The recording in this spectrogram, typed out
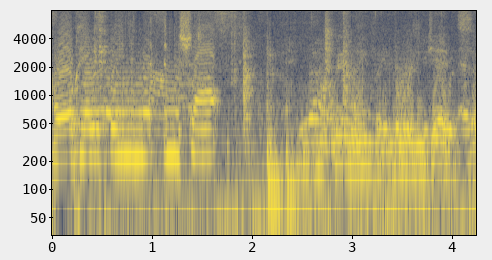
Are you okay with being in the, in the shot? Not really, but you already did, so.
